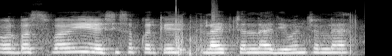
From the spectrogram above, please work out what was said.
और बस वही ऐसी सब करके लाइफ चल रहा है, जीवन चल रहा है।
